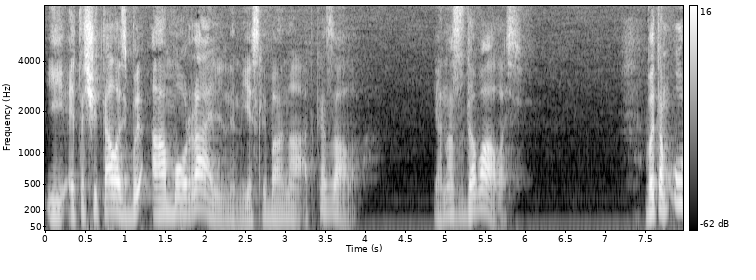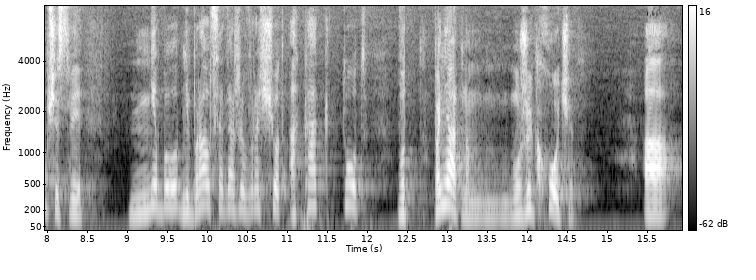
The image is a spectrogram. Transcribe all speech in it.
И это считалось бы аморальным, если бы она отказала. И она сдавалась. В этом обществе не, был, не брался даже в расчет, а как тот, вот понятно, мужик хочет, а,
